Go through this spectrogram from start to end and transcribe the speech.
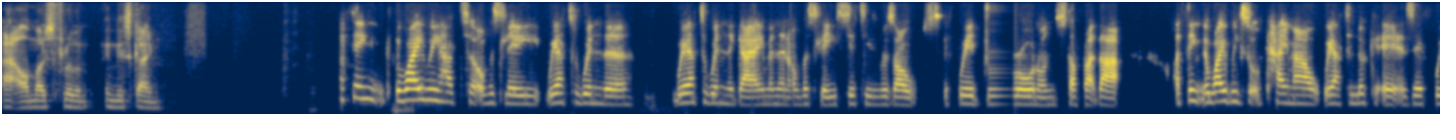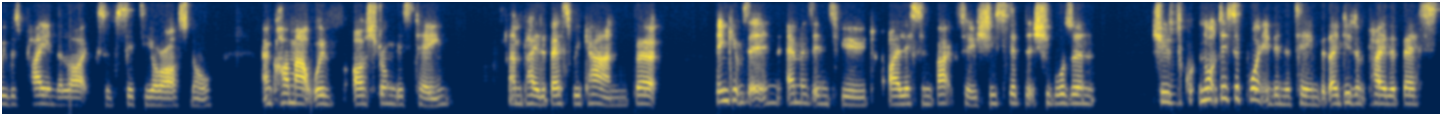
at our most fluent in this game. I think the way we had to obviously we had to win the we had to win the game, and then obviously City's results. If we're drawn on stuff like that, I think the way we sort of came out, we had to look at it as if we was playing the likes of City or Arsenal, and come out with our strongest team and play the best we can. But I think it was in Emma's interview I listened back to. She said that she wasn't she was not disappointed in the team, but they didn't play the best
